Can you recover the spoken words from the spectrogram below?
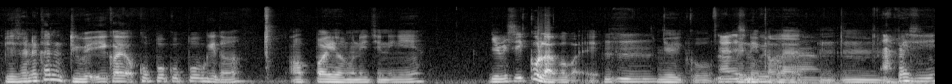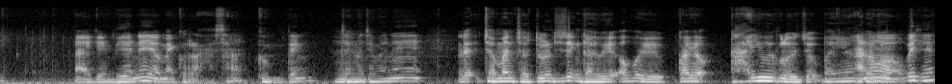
Biasanya kan diweki kayak kupu-kupu gitu. Apa yang ngene jenenge? Ya wis iku lah pokoknya. Heeh. Ya iku. Nah, kuwi kelet. Heeh. Apa sih? Nah, iki biyene ya mek laser, gunting, Hmm. Lek zaman jadul dhisik gawe apa ya kayak kayu iku lho, Cuk. Bayang. anu wis ya.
